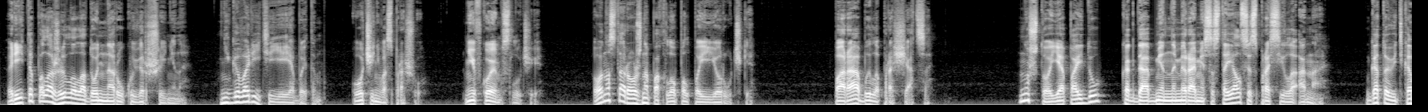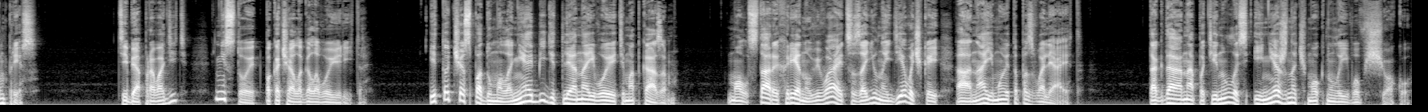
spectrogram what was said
Рита положила ладонь на руку Вершинина. Не говорите ей об этом. Очень вас прошу. Ни в коем случае. Он осторожно похлопал по ее ручке. Пора было прощаться. «Ну что, я пойду?» Когда обмен номерами состоялся, спросила она. «Готовить компресс». «Тебя проводить?» «Не стоит», — покачала головой Рита. И тотчас подумала, не обидит ли она его этим отказом. Мол, старый хрен увивается за юной девочкой, а она ему это позволяет. Тогда она потянулась и нежно чмокнула его в щеку.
